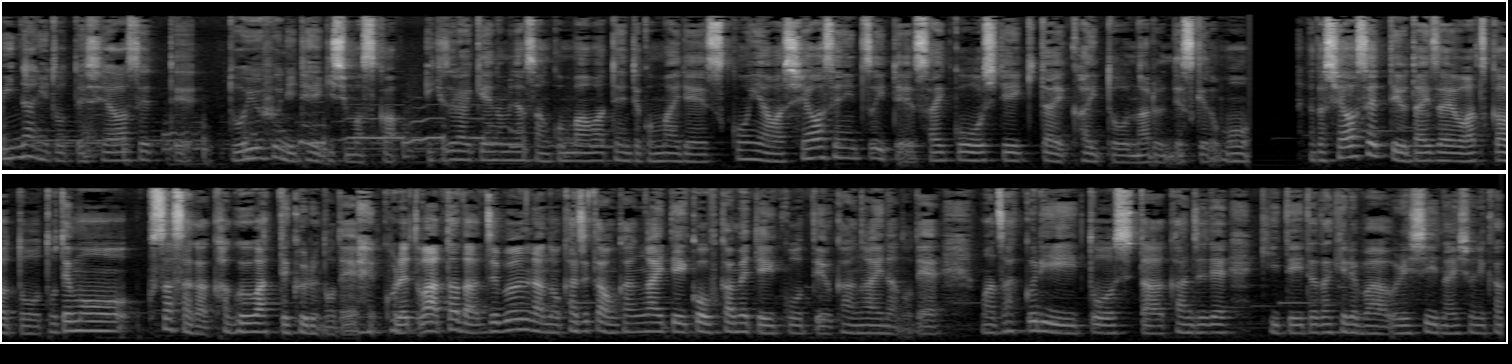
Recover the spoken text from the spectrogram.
みんなにとって幸せってどういうふうに定義しますか？生きづらい系の皆さんこんばんはてんてこまいです。今夜は幸せについて再考をしていきたい回となるんですけどもなんか幸せっていう題材を扱うととても臭さがかぐわってくるので これはただ自分らの価値観を考えていこう深めていこうっていう考えなので、まあ、ざっくりとした感じで聞いていただければ嬉しいな一緒に考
